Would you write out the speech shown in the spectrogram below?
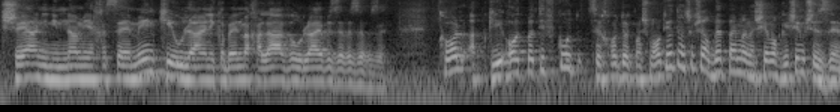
שאני נמנע מיחסי מין כי אולי אני אקבל מחלה ואולי וזה וזה וזה. כל הפגיעות בתפקוד צריכות להיות משמעותיות. אני חושב שהרבה פעמים אנשים מרגישים שזה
